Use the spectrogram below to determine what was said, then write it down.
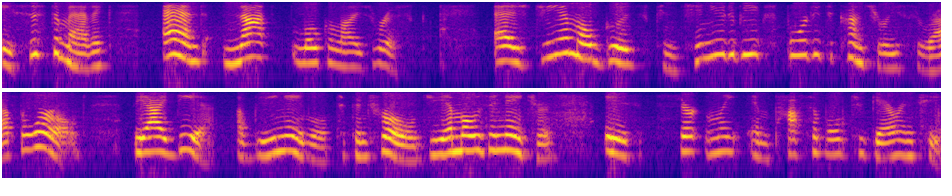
a systematic and not localized risk. As GMO goods continue to be exported to countries throughout the world, the idea of being able to control GMOs in nature is certainly impossible to guarantee.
